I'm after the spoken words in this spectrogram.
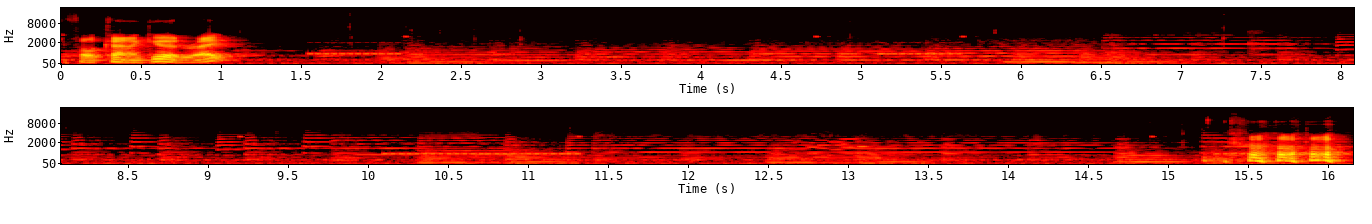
It felt kind of good, right? I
